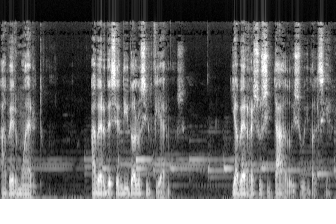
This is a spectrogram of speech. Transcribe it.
haber muerto, haber descendido a los infiernos y haber resucitado y subido al cielo.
